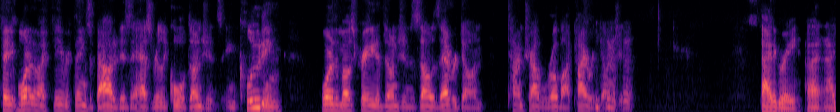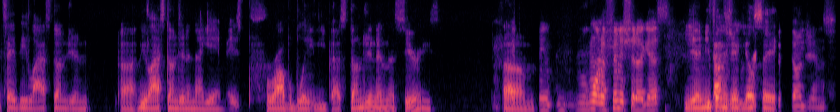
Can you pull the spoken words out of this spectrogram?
fa- one of my favorite things about it is it has really cool dungeons, including one of the most creative dungeons Zelda's ever done, Time Travel Robot Pirate Dungeon. I'd agree. Uh, I'd say the last dungeon, uh, the last dungeon in that game is probably the best dungeon in this series. Um, want to finish it, I guess. yeah, and you Got finish it, you'll really see. dungeons.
